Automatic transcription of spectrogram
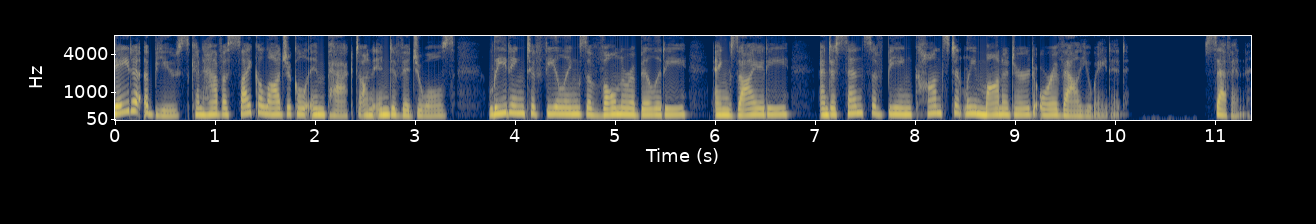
Data abuse can have a psychological impact on individuals, leading to feelings of vulnerability, anxiety, and a sense of being constantly monitored or evaluated. 7.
